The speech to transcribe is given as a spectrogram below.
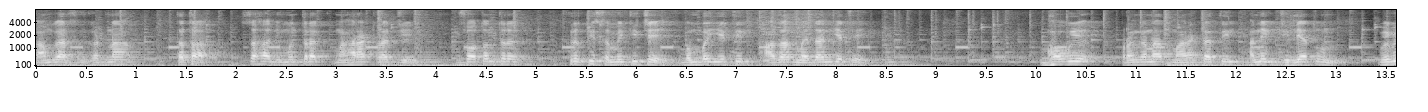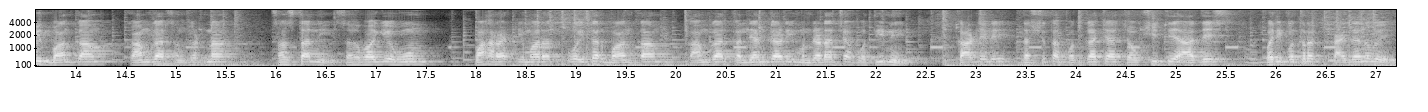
कामगार संघटना तथा सहनिमंत्रक महाराष्ट्र राज्य स्वातंत्र्य कृती समितीचे बंबई येथील आझाद मैदान येथे भव्य प्रांगणात महाराष्ट्रातील अनेक जिल्ह्यातून विविध बांधकाम कामगार संघटना संस्थांनी सहभागी होऊन महाराष्ट्र इमारत व इतर बांधकाम कामगार कल्याणकारी मंडळाच्या वतीने काढलेले दक्षता पथकाच्या चौकशीचे आदेश परिपत्रक कायद्यान्वये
